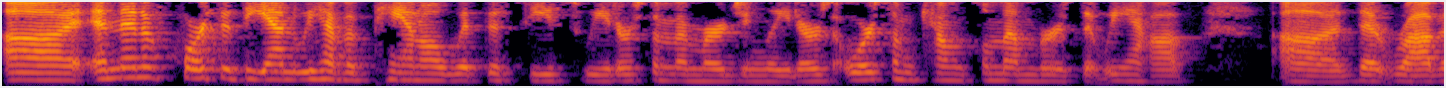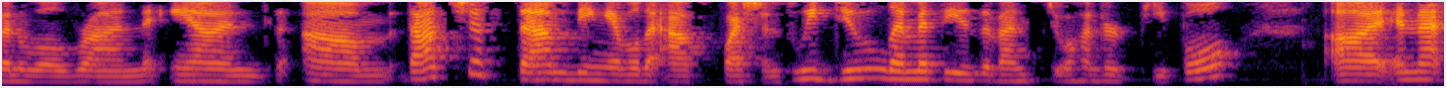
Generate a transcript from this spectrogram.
Uh, and then, of course, at the end, we have a panel with the C suite or some emerging leaders or some council members that we have uh, that Robin will run. And um, that's just them being able to ask questions. We do limit these events to 100 people. Uh, and that,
